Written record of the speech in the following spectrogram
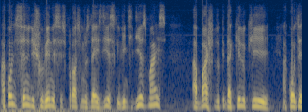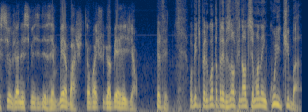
acontecendo de chover nesses próximos 10 dias, 20 dias, mas abaixo do que daquilo que aconteceu já nesse mês de dezembro, bem abaixo. Então, vai enxugar bem a região. Perfeito. O vídeo pergunta a previsão final de semana em Curitiba.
